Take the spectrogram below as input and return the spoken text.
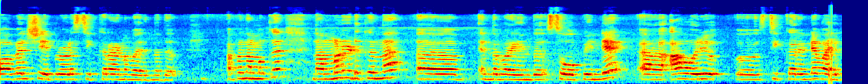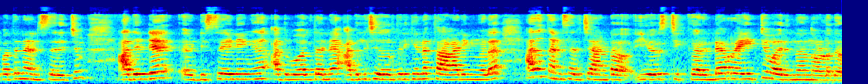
ഓവൽ ഷേപ്പിലുള്ള സ്റ്റിക്കറാണ് വരുന്നത്. അപ്പം നമുക്ക് നമ്മൾ എടുക്കുന്ന എന്താ പറയുന്നത് സോപ്പിന്റെ ആ ഒരു സ്റ്റിക്കറിന്റെ വലുപ്പത്തിനനുസരിച്ചും അതിന്റെ ഡിസൈനിങ് അതുപോലെ തന്നെ അതിൽ ചേർത്തിരിക്കേണ്ട കാര്യങ്ങൾ അതൊക്കെ അനുസരിച്ചാണ് കേട്ടോ ഈ ഒരു സ്റ്റിക്കറിന്റെ റേറ്റ് വരുന്നതെന്നുള്ളത്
